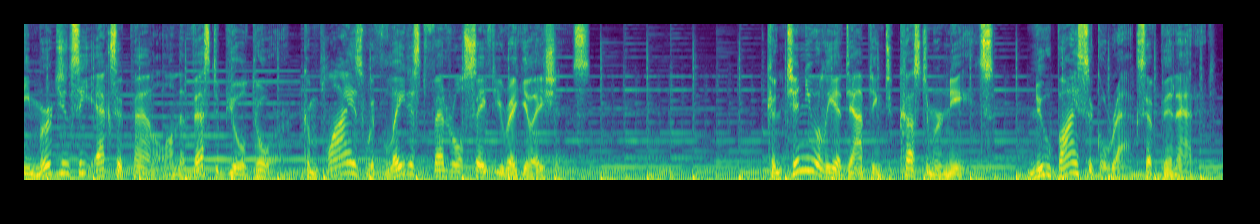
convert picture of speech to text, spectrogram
emergency exit panel on the vestibule door complies with latest federal safety regulations. Continually adapting to customer needs, new bicycle racks have been added.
